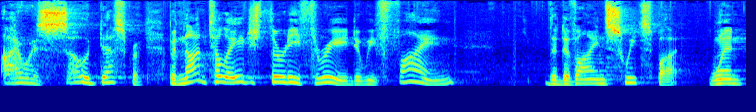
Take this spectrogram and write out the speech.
I was so desperate. But not until age 33 did we find the divine sweet spot when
